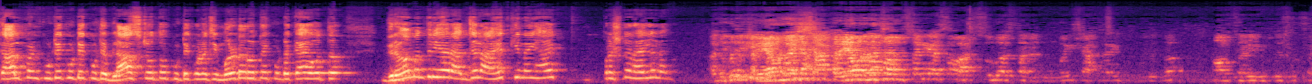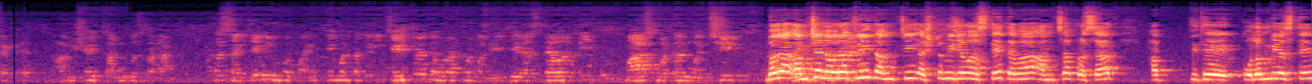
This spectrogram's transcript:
काल पण कुठे कुठे कुठे ब्लास्ट होतो कुठे कोणाची मर्डर होते कुठे काय होतं. गृहमंत्री ह्या राज्याला आहेत की नाही हा एक प्रश्न राहिलेला आहे. संजय विरुद्ध आहे ते म्हणतात की चैत्र नवरात्रमध्ये जे रस्त्यावरती मांस मटण मच्छी बघा आमच्या नवरात्रीत आमची अष्टमी जेव्हा असते तेव्हा आमचा प्रसाद तिथे कोलंबी असते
